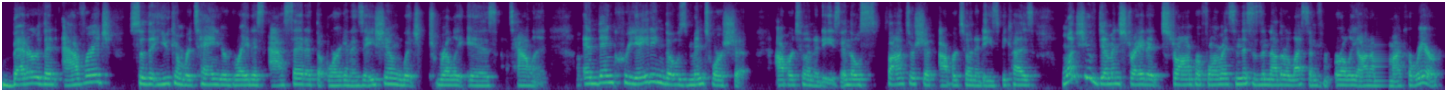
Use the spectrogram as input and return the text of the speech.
better than average so that you can retain your greatest asset at the organization, which really is talent. And then creating those mentorship opportunities and those sponsorship opportunities because once you've demonstrated strong performance, and this is another lesson from early on in my career,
